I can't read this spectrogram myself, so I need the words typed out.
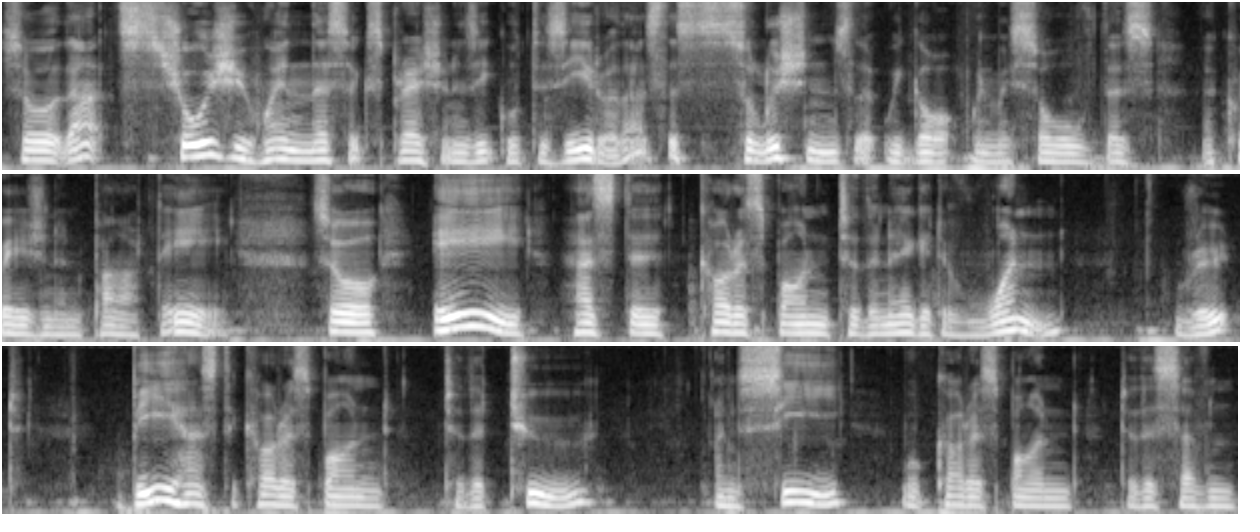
So that shows you when this expression is equal to zero. That's the solutions that we got when we solved this equation in part A. So A has to correspond to the negative 1 root, B has to correspond to the 2, and C will correspond to the 7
